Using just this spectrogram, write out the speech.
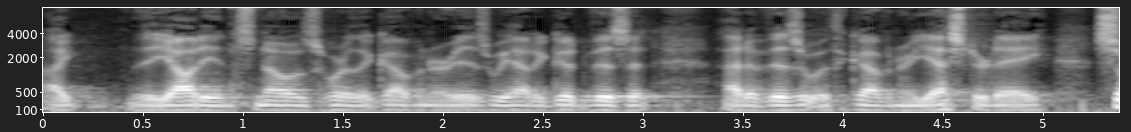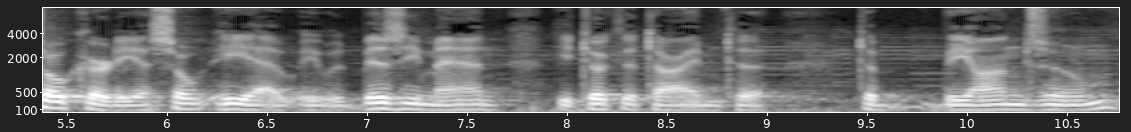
I, the audience knows where the governor is. We had a good visit. I had a visit with the governor yesterday. So courteous. So he had, he was a busy man. He took the time to to be on Zoom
